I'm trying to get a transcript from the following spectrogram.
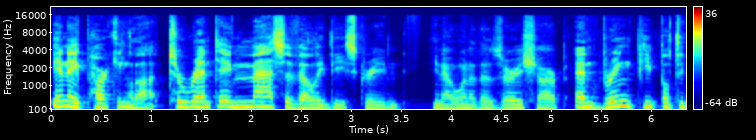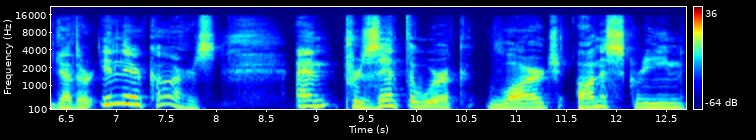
in a parking lot to rent a massive LED screen, you know, one of those very sharp, and bring people together in their cars and present the work large on a screen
